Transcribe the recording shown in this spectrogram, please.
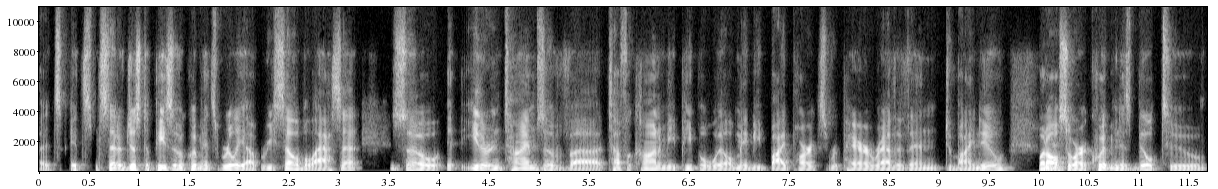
it's it's instead of just a piece of equipment, it's really a resellable asset. So e- either in times of uh, tough economy, people will maybe buy parts, repair rather than to buy new. But also our equipment is built to.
